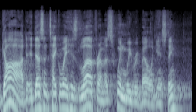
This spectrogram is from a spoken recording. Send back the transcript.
God, it doesn't take away his love from us when we rebel against him,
